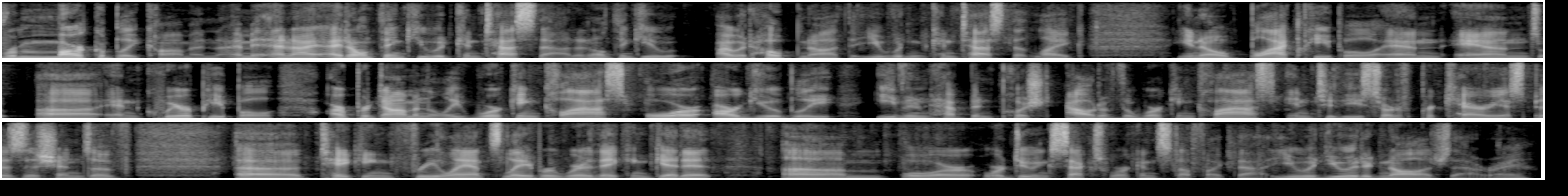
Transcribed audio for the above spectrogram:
remarkably common. I mean, and I, I don't think you would contest that. I don't think you. I would hope not that you wouldn't contest that. Like, you know, black people and and uh, and queer people are predominantly working class, or arguably even have been pushed out of the working class into these sort of precarious positions of uh, taking freelance labor where they can get it, um, or or doing sex work and stuff like that. You would you would acknowledge that, right?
